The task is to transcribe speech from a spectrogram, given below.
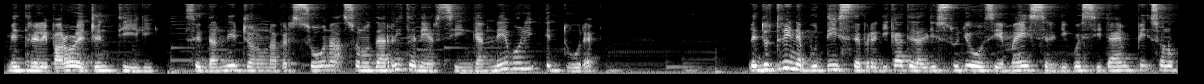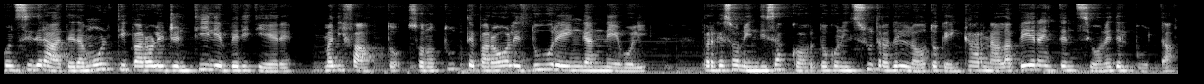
mentre le parole gentili, se danneggiano una persona, sono da ritenersi ingannevoli e dure. Le dottrine buddiste predicate dagli studiosi e maestri di questi tempi sono considerate da molti parole gentili e veritiere, ma di fatto sono tutte parole dure e ingannevoli, perché sono in disaccordo con il Sutra del Loto che incarna la vera intenzione del Buddha.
